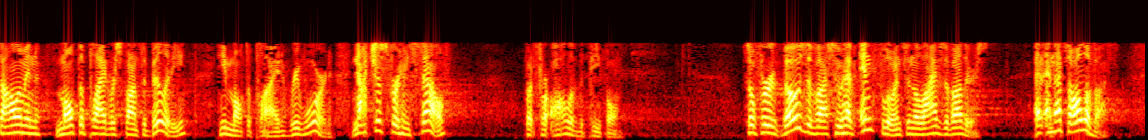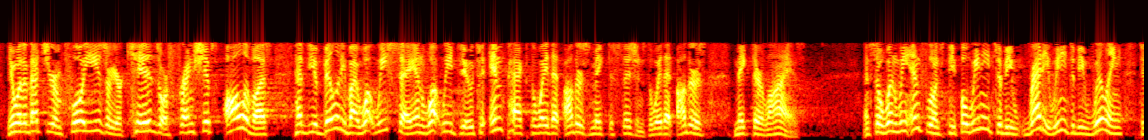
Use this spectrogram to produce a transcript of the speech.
Solomon multiplied responsibility, he multiplied reward. Not just for himself, but for all of the people. So for those of us who have influence in the lives of others, and, and that's all of us, you know, whether that's your employees or your kids or friendships, all of us have the ability by what we say and what we do to impact the way that others make decisions, the way that others make their lives. And so when we influence people, we need to be ready. We need to be willing to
